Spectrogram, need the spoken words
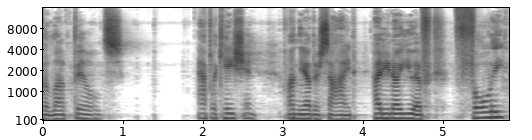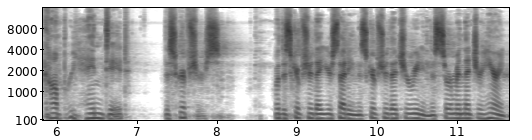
but love builds. Application on the other side. How do you know you have fully comprehended the scriptures? Or the scripture that you're studying, the scripture that you're reading, the sermon that you're hearing.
